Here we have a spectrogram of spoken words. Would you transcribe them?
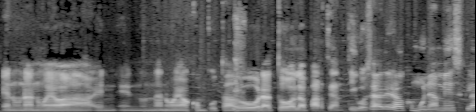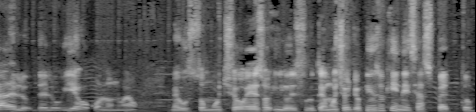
en una nueva, en, una nueva computadora, toda la parte antigua, o sea, era como una mezcla de lo, de lo, viejo con lo nuevo. Me gustó mucho eso y lo disfruté mucho. Yo pienso que en ese aspecto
